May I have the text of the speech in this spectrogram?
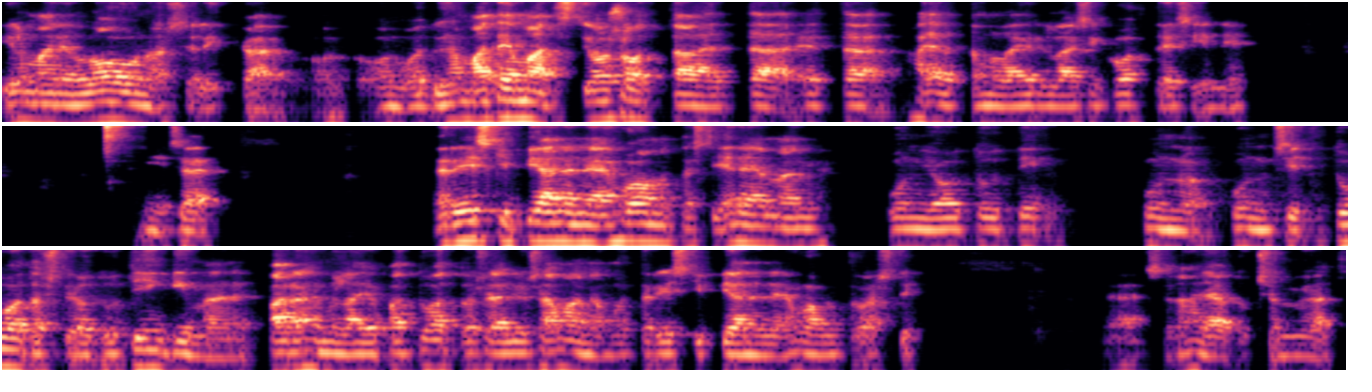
ilmainen lounas, eli on, on voitu ihan matemaattisesti osoittaa, että, että hajottamalla erilaisiin kohteisiin, niin, niin se riski pienenee huomattavasti enemmän, kun, joutuu, kun, kun siitä tuotosta joutuu tinkimään. Et parhaimmillaan jopa tuotto säilyy samana, mutta riski pienenee huomattavasti sen hajautuksen myötä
